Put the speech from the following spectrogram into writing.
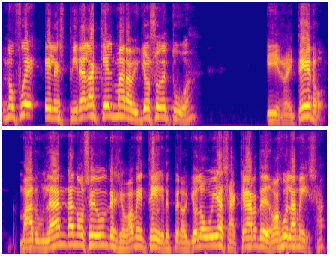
No fue el espiral aquel maravilloso de Tua. Y reitero, Marulanda no sé dónde se va a meter, pero yo lo voy a sacar de debajo de la mesa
